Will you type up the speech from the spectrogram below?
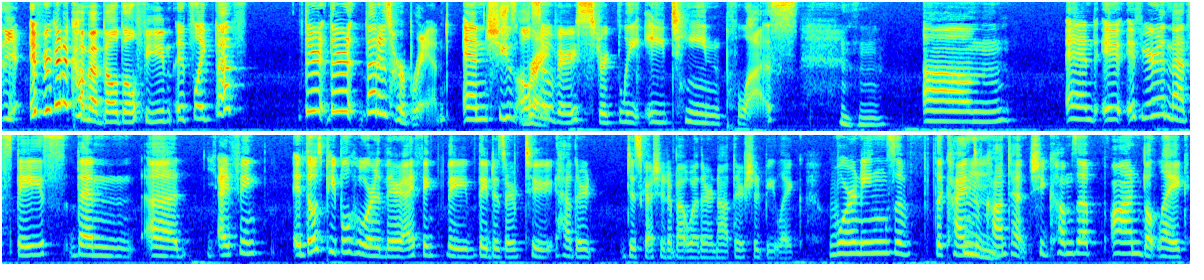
you're gonna come at Belle Delphine, it's like that's there there that is her brand. And she's also Right. very strictly 18 plus. Um and if, if you're in that space, then uh I think it, those people who are there, I think they they deserve to have their discussion about whether or not there should be like warnings of the kinds of content she comes up on, but like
